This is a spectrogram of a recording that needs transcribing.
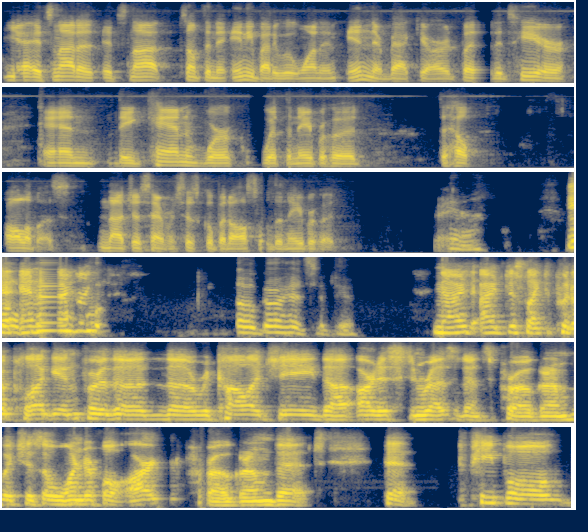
yeah, it's not a, it's not something that anybody would want in, in their backyard, but it's here, and they can work with the neighborhood to help all of us, not just San Francisco, but also the neighborhood. right yeah. And, Well, and I'd like, oh, go ahead, Cynthia. now I'd, I'd just like to put a plug in for the, the Recology, the Artist in Residence program, which is a wonderful art program that, that people,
